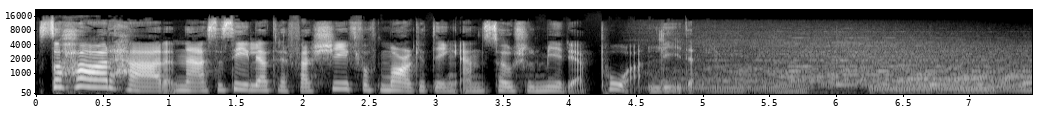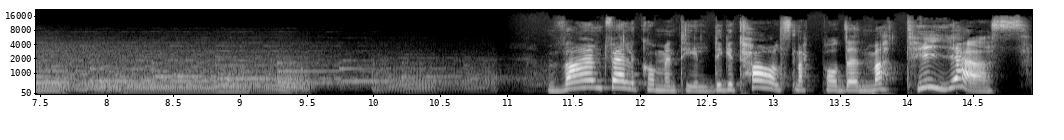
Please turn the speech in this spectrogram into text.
Så hör här när Cecilia träffar Chief of Marketing and Social Media på Lidl. Varmt välkommen till Digitalsnackpodden Mattias!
